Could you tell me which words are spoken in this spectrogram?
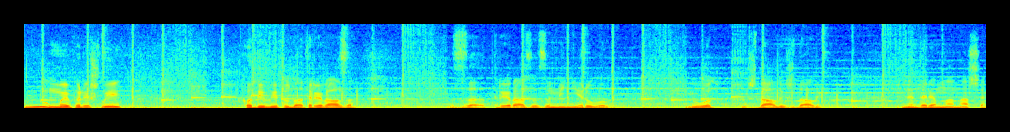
Ну, ми прийшли, ходили туди три рази. За три рази замінірували. І от ждали, ждали. Недаремно наше,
